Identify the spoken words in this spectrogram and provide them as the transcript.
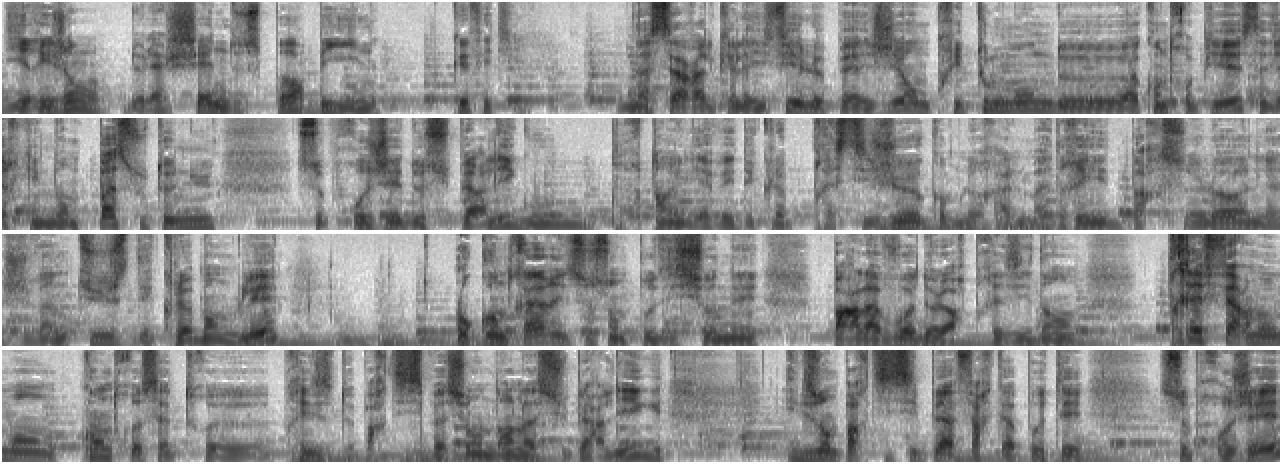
dirigeant de la chaîne de sport Bein. Que fait-il? Nasser Al-Khelaifi et le PSG ont pris tout le monde euh, à contre-pied, c'est-à-dire qu'ils n'ont pas soutenu ce projet de Super League où pourtant il y avait des clubs prestigieux comme le Real Madrid, Barcelone, la Juventus, des clubs anglais. Au contraire, ils se sont positionnés par la voix de leur président très fermement contre cette euh, prise de participation dans la Super League. Ils ont participé à faire capoter ce projet.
